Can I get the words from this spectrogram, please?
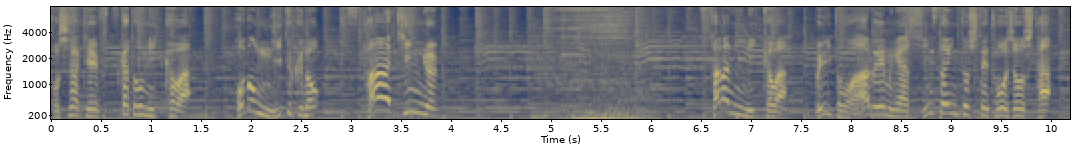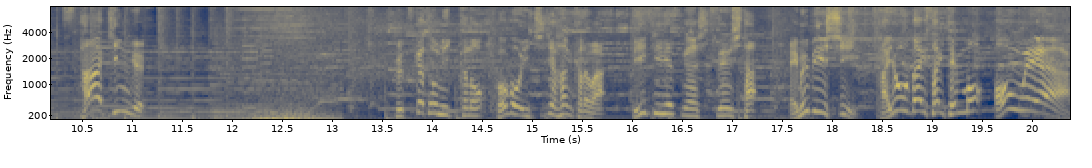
年明け2日と3日はホドンイトゥクのスターキング。さらに3日は V と RM が審査員として登場したスターキング。2日と3日の午後1時半からは BTS が出演した MBC 歌謡大祭典もオンエア。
